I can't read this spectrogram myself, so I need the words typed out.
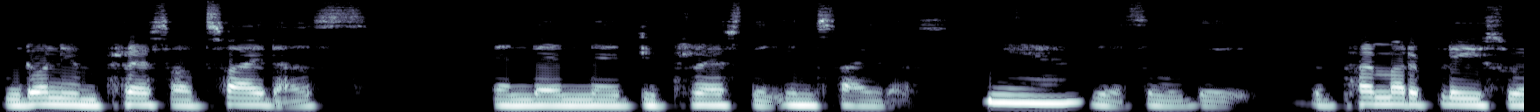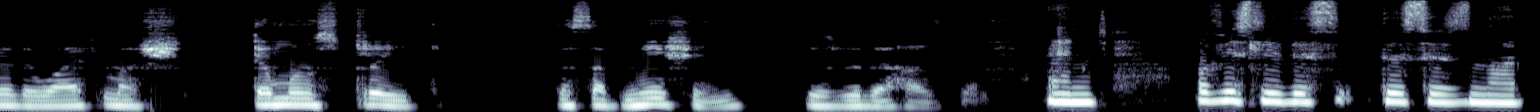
we don't impress outsiders and then uh, depress the insiders. yeah. Yeah, so the, the primary place where the wife must demonstrate the submission is with the husband. And obviously this this is not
